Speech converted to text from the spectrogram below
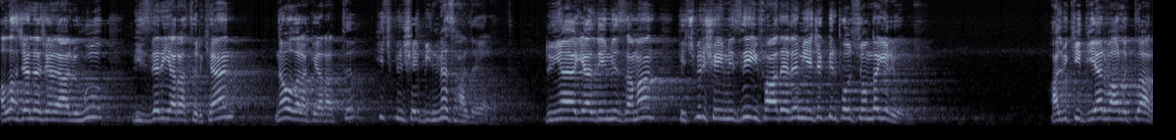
Allah Celle Celaluhu bizleri yaratırken ne olarak yarattı? Hiçbir şey bilmez halde yarattı. Dünyaya geldiğimiz zaman hiçbir şeyimizi ifade edemeyecek bir pozisyonda geliyoruz. Halbuki diğer varlıklar,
